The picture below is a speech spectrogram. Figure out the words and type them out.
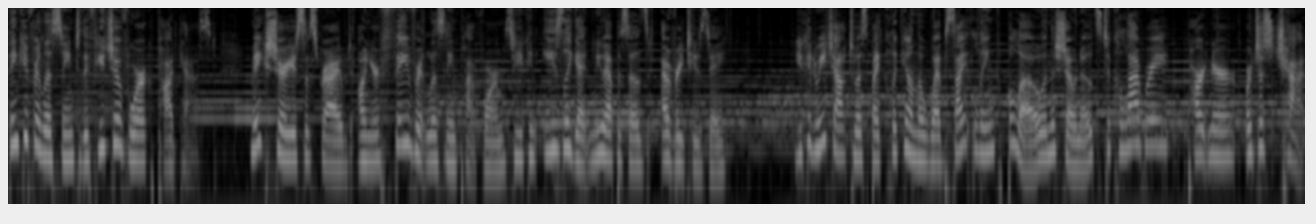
Thank you for listening to the Future of Work podcast. Make sure you're subscribed on your favorite listening platform so you can easily get new episodes every Tuesday. You can reach out to us by clicking on the website link below in the show notes to collaborate, partner, or just chat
